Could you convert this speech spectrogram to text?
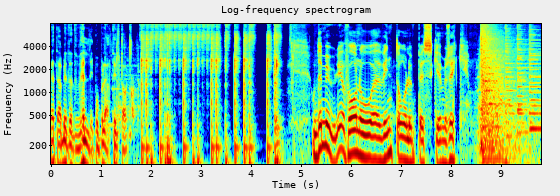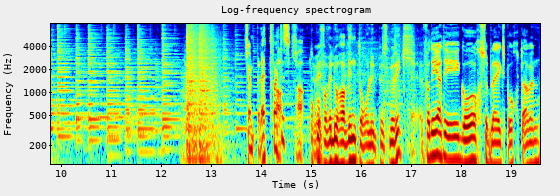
Dette er blitt et veldig populært tiltak. Om det er mulig å få noe vinterolympisk musikk? Kjempelett, faktisk. Ja, ja, og hvorfor vil du ha vinterolympisk musikk? Fordi at i går så ble jeg spurt av en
